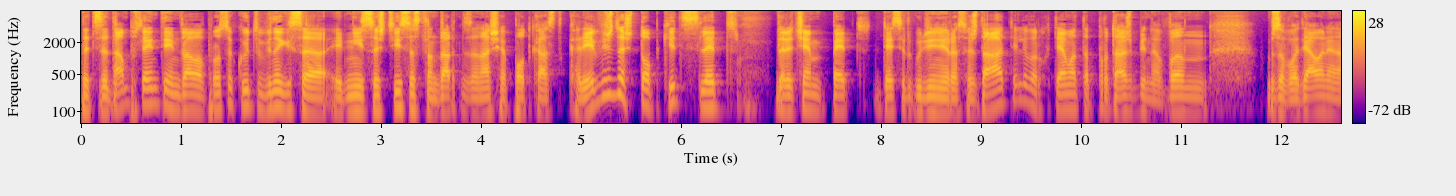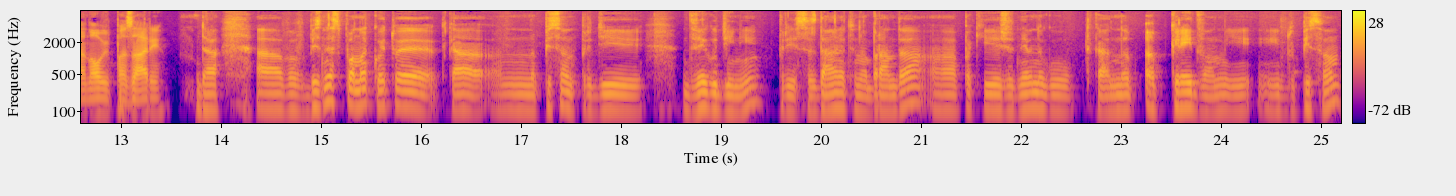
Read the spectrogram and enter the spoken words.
Да ти задам последните им два въпроса, които винаги са едни и същи и са стандартни за нашия подкаст. Къде виждаш TopKids след, да речем, 5-10 години? Разсъждавате ли върху темата продажби навън, завладяване на нови пазари? Да. А, в бизнес плана, който е така написан преди две години при създаването на бранда, а, пък и ежедневно го така апгрейдвам и, и дописвам,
